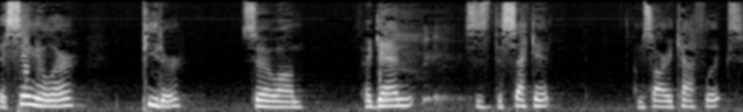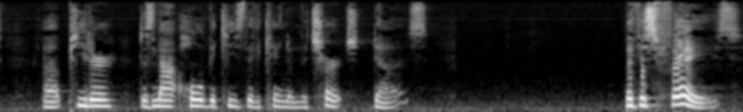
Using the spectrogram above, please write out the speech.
a singular, Peter. So, um, again, this is the second, I'm sorry, Catholics. Uh, Peter does not hold the keys to the kingdom, the church does. But this phrase,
